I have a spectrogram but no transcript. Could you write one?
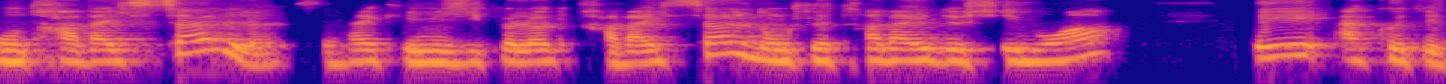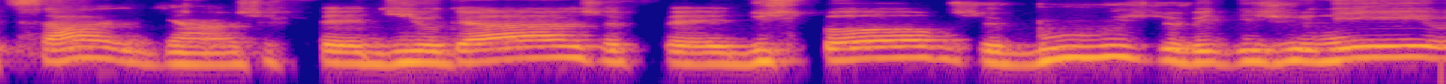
on travaille seul. C'est vrai que les musicologues travaillent seuls, donc je travaille de chez moi. Et à côté de ça, eh bien, je fais du yoga, je fais du sport, je bouge, je vais déjeuner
